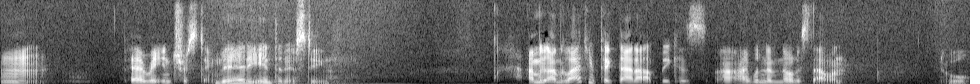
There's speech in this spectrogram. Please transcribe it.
Hmm. Very interesting. Very interesting. I'm I'm glad you picked that up because uh, I wouldn't have noticed that one. Cool.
